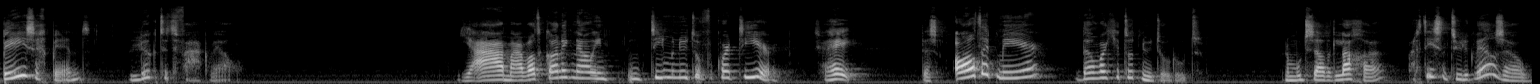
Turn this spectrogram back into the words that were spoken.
bezig bent, lukt het vaak wel. Ja, maar wat kan ik nou in, in 10 minuten of een kwartier? Ik zeg, hey, dat is altijd meer dan wat je tot nu toe doet. Dan moeten ze altijd lachen, maar het is natuurlijk wel zo.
